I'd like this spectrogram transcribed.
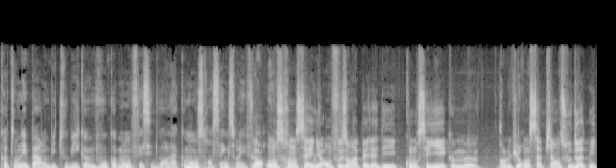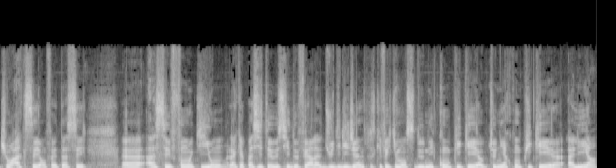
Quand on n'est pas en B2B comme vous, comment on fait ces devoirs-là? Comment on se renseigne sur les fonds Alors on se renseigne en faisant appel à des conseillers comme euh, en l'occurrence Sapiens ou d'autres, mais qui ont accès en fait à ces, euh, à ces fonds et qui ont la capacité aussi de faire la due diligence, parce qu'effectivement, c'est données compliquées à obtenir, compliquées euh, à lire.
